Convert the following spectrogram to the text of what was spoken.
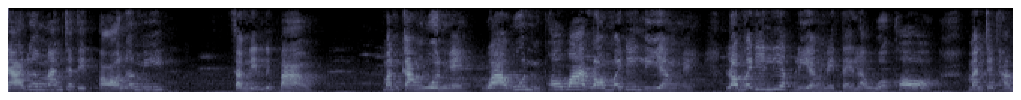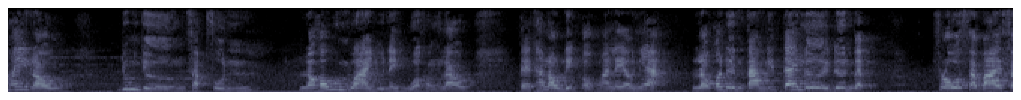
จาเรื่องนั้นจะติดต่อเรื่องนี้สำเร็จหรือเปล่า มันกังวลไงว้าวุ่น เพราะว่าเราไม่ได้เรียงไงเราไม่ได้เรียบเรียงในแต่ละหัวข้อ มันจะทำให้เรายุ่งเหยิงสับสน แล้วก็วุ่นวายอยู่ในหัวของเรา แต่ถ้าเราลิสต์ออกมาแล้วเนี่ย เราก็เดินตามลิสต์ได้เลย เดินแบบโฟล์สบายส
